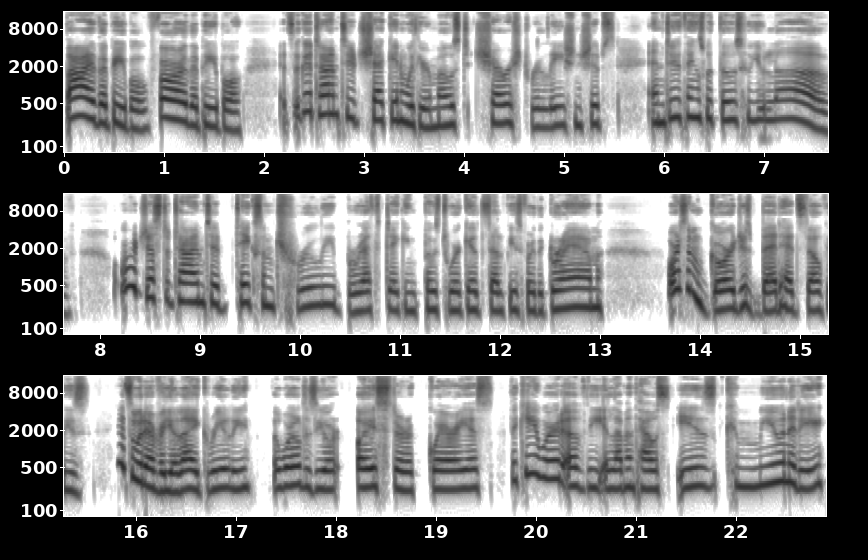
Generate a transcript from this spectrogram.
by the people, for the people. It's a good time to check in with your most cherished relationships and do things with those who you love or just a time to take some truly breathtaking post workout selfies for the gram, or some gorgeous bedhead selfies. It's whatever you like, really. The world is your oyster, Aquarius. The key word of the 11th house is community,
